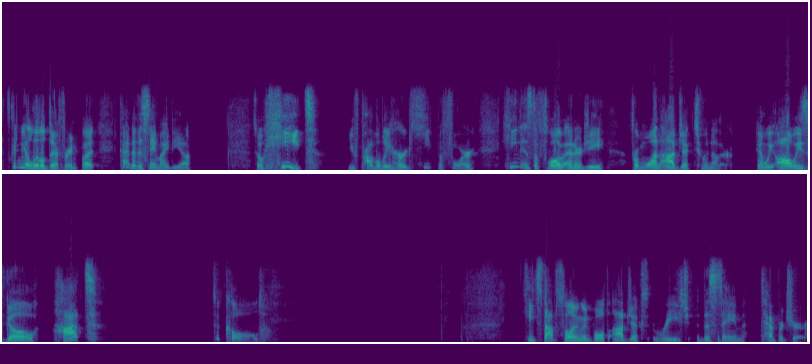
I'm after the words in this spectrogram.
It's going to be a little different, but kind of the same idea. So heat You've probably heard heat before. Heat is the flow of energy from one object to another. And we always go hot to cold. Heat stops flowing when both objects reach the same temperature.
